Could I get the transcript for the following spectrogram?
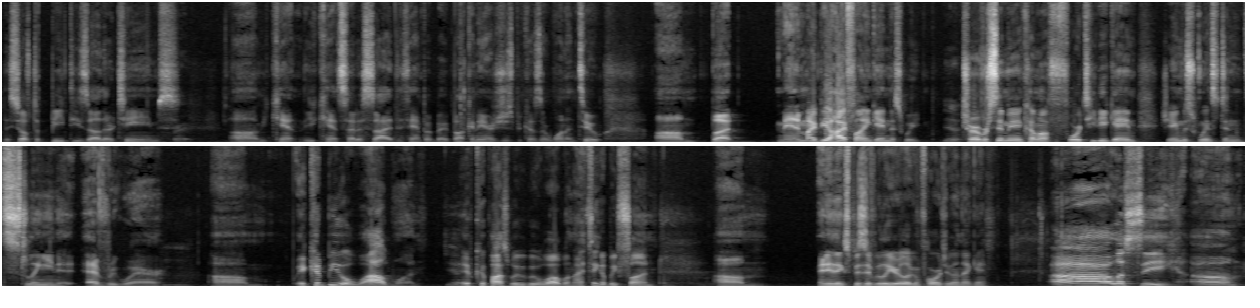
they still have to beat these other teams. Right. Um, you can't you can't set aside the Tampa Bay Buccaneers just because they're one and two. Um, but man, it might be a high flying game this week. Yeah. Trevor Siemian coming off a four TD game. Jameis Winston slinging it everywhere. Um, it could be a wild one. Yeah. It could possibly be a wild one. I think it'll be fun. Um, anything specifically you're looking forward to in that game? Ah, let's see. Um,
